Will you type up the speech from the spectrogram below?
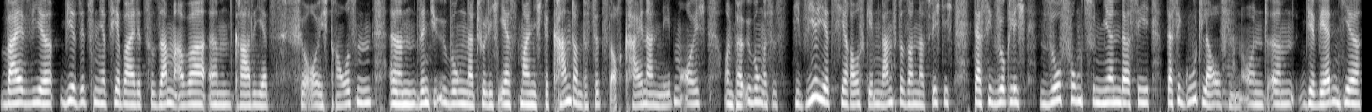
weil wir, wir sitzen jetzt hier beide zusammen, aber ähm, gerade jetzt für euch draußen ähm, sind die Übungen natürlich erstmal nicht gekannt und es sitzt auch keiner neben euch. Und bei Übungen ist es, die wir jetzt hier rausgeben, ganz besonders wichtig, dass sie wirklich so funktionieren, dass sie, dass sie gut laufen. Ja. Und ähm, wir werden hier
